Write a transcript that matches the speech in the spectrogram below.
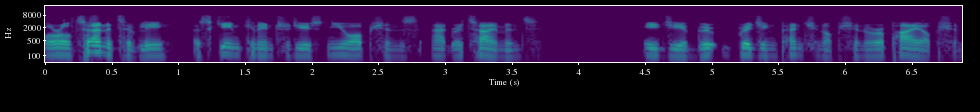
Or alternatively, a scheme can introduce new options at retirement, e.g., a bridging pension option or a PIE option,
